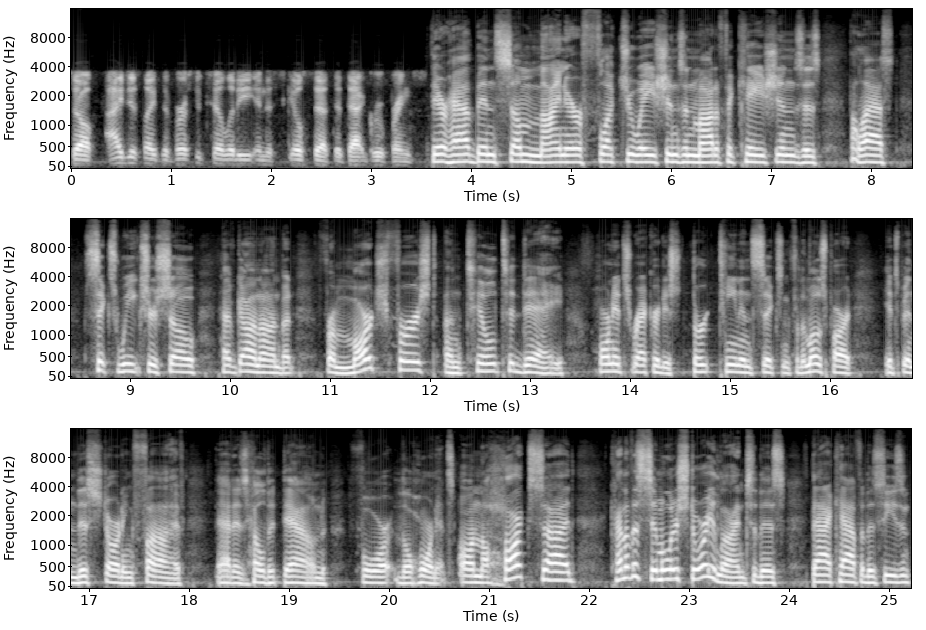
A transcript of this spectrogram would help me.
So I just like the versatility and the skill set that that group brings. There have been some minor fluctuations and modifications as the last six weeks or so have gone on, but from March 1st until today, Hornets' record is 13 and 6, and for the most part, it's been this starting five that has held it down for the Hornets. On the Hawks side, kind of a similar storyline to this back half of the season.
